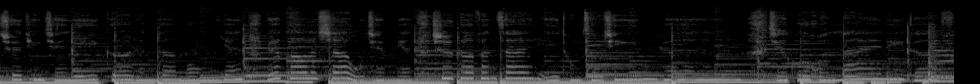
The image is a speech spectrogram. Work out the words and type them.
却听见一个人的梦魇，约好了下午见面，吃个饭再一同走进影院，结果换来你的敷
